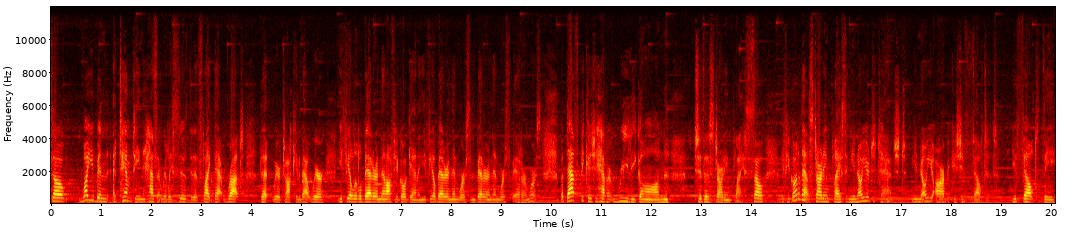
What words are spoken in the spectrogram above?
So what you've been attempting hasn't really soothed it. It's like that rut that we are talking about where you feel a little better and then off you go again and you feel better and then worse and better and then worse better and worse. But that's because you haven't really gone to the starting place. So if you go to that starting place and you know you're detached you know you are because you've felt it. You felt the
